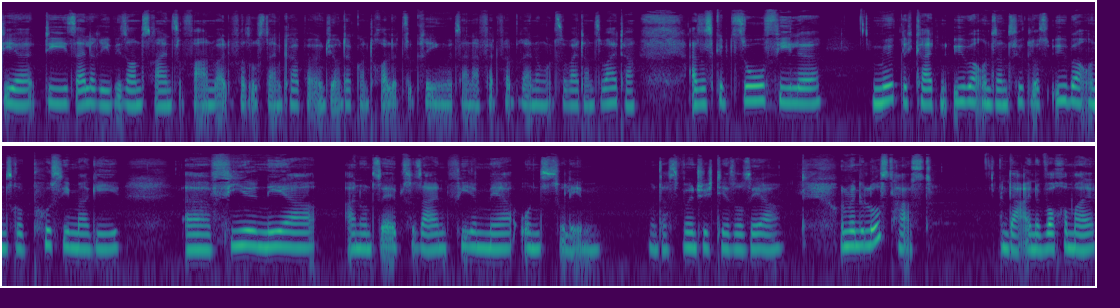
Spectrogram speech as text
dir die Sellerie wie sonst reinzufahren, weil du versuchst, deinen Körper irgendwie unter Kontrolle zu kriegen mit seiner Fettverbrennung und so weiter und so weiter. Also es gibt so viele Möglichkeiten über unseren Zyklus, über unsere Pussy-Magie, äh, viel näher an uns selbst zu sein, viel mehr uns zu leben. Und das wünsche ich dir so sehr. Und wenn du Lust hast, da eine Woche mal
